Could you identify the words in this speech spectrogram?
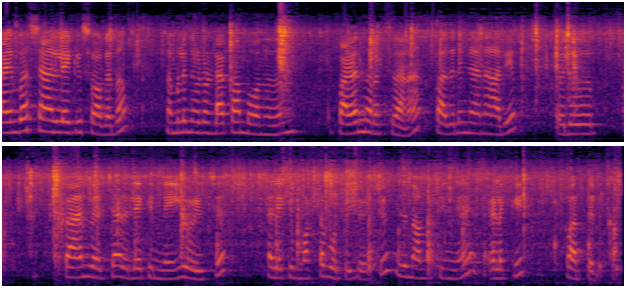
ടൈം പാസ് ചാനലിലേക്ക് സ്വാഗതം. നമ്മളിന്നിവിടെ ഉണ്ടാക്കാൻ പോകുന്നതും പഴം നിറച്ചതാണ്. അപ്പം അതിന് ഞാൻ ആദ്യം ഒരു പാൻ വെച്ച് അതിലേക്ക് നെയ്യ് ഒഴിച്ച് അതിലേക്ക് മുട്ട പൊട്ടിച്ച് വെച്ചു. ഇത് നമുക്കിങ്ങനെ ഇളക്കി വറുത്തെടുക്കാം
